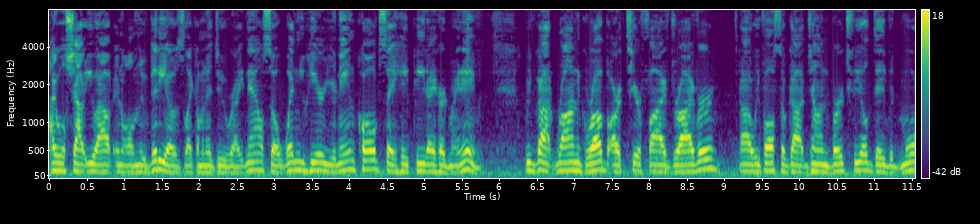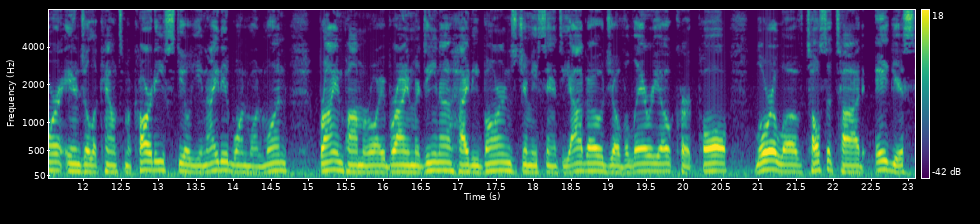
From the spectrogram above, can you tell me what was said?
I will shout you out in all new videos like I'm going to do right now. So when you hear your name called, say, hey, Pete, I heard my name. We've got Ron Grubb, our Tier 5 driver. Uh, we've also got John Birchfield, David Moore, Angela Counts McCarty, Steel United 111, Brian Pomeroy, Brian Medina, Heidi Barnes, Jimmy Santiago, Joe Valerio, Kurt Paul, Laura Love, Tulsa Todd, Agus,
